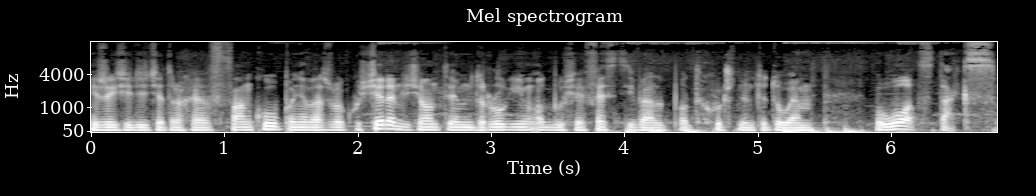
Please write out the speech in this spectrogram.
jeżeli siedzicie trochę w funku, ponieważ w roku 72 odbył się festiwal pod hucznym tytułem Woodstocks.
